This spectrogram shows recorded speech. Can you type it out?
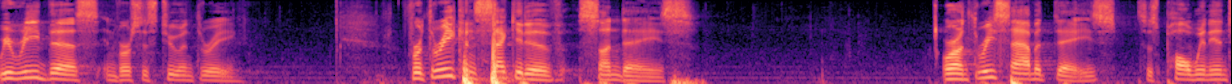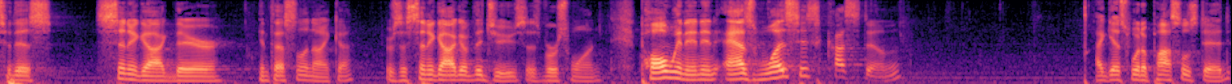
We read this in verses 2 and 3. For three consecutive Sundays, or on three Sabbath days, says Paul went into this synagogue there in Thessalonica. There's a synagogue of the Jews, as verse 1. Paul went in, and as was his custom, I guess what apostles did,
